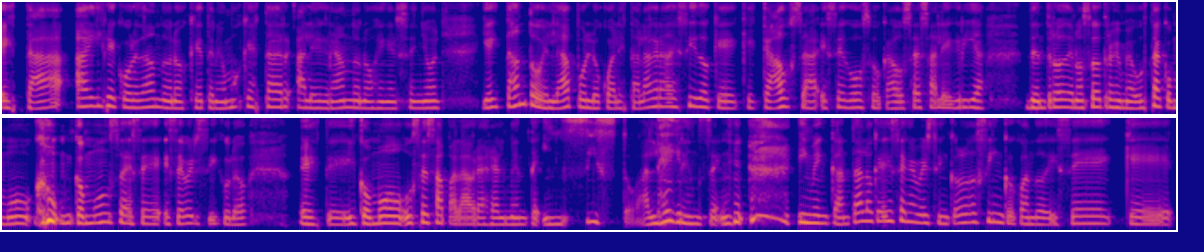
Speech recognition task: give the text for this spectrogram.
está ahí recordándonos que tenemos que estar alegrándonos en el Señor. Y hay tanto, ¿verdad? Por lo cual está el agradecido que, que causa ese gozo, causa esa alegría dentro de nosotros. Y me gusta cómo, cómo, usa ese, ese versículo este, y cómo usa esa palabra realmente. Insisto, alégrense. Y me encanta lo que dice en el versículo 5 cuando dice que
